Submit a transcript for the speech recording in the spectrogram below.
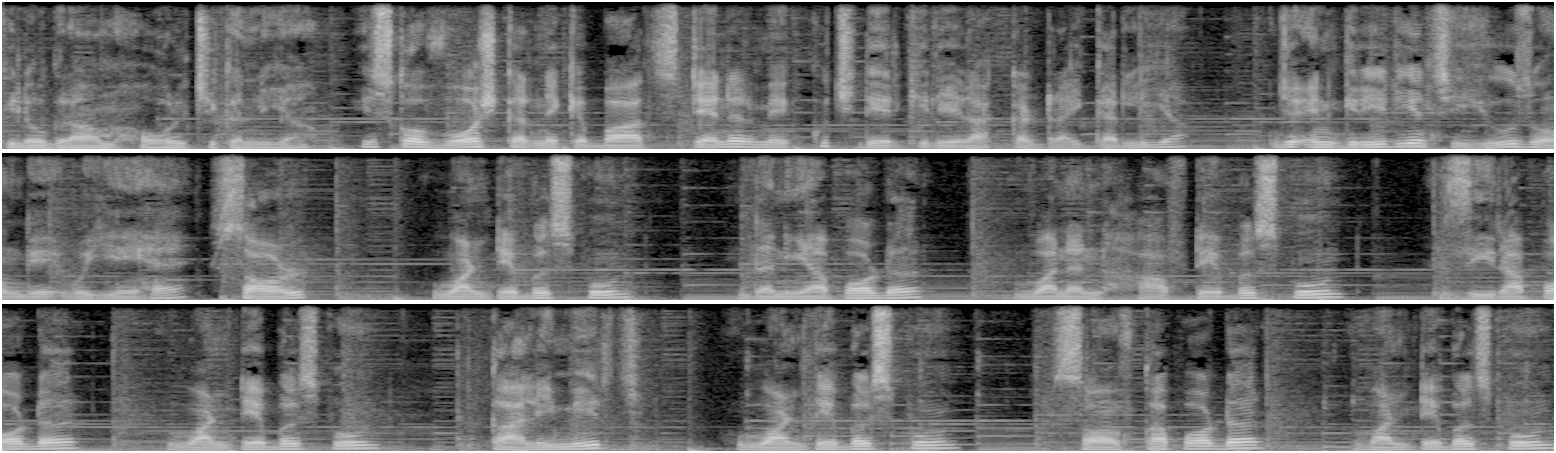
किलोग्राम होल चिकन लिया। इसको वॉश करने के बाद स्टेनर में कुछ देर के लिए रख कर ड्राई कर लिया। जो इंग्रेडिएंट्स यूज़ होंगे वो ये हैं। सॉल्ट वन टेबल स्पून धनिया powder one and half tablespoon ज़ीरा पाउडर वन टेबल स्पून काली मिर्च वन टेबल स्पून सौंफ का powder one tablespoon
